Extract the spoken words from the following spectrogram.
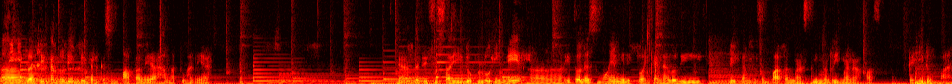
uh, berarti kan lu diberikan kesempatan ya sama Tuhan ya? Ya berarti sisa hidup lu ini uh, itu ada semuanya milik Tuhan. Karena lu diberikan kesempatan masih menerima nafas kehidupan.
